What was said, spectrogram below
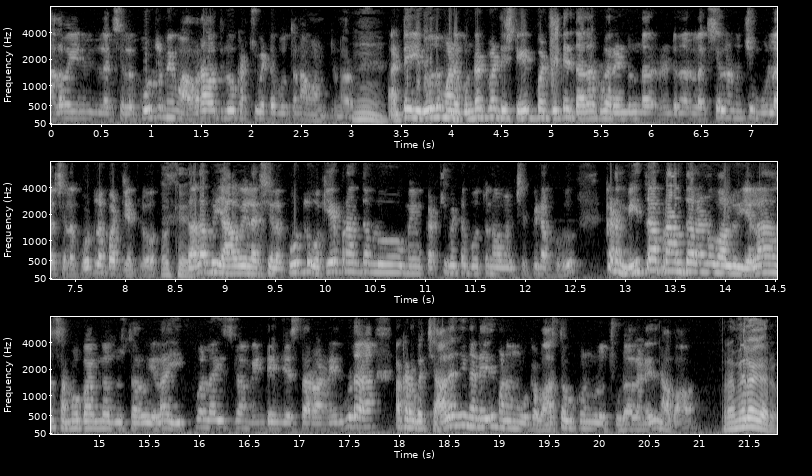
నలభై ఎనిమిది లక్షల కోట్లు మేము అమరావతిలో ఖర్చు పెట్టబోతున్నాం అంటున్నారు. ఉమ్, అంటే ఈ రోజు మనకు ఉన్నటువంటి స్టేట్ బడ్జెట్ దాదాపుగా రెండున్నర రెండున్నర లక్షల నుంచి మూడు లక్షల కోట్ల బడ్జెట్లో దాదాపు యాభై లక్షల కోట్లు ఒకే ప్రాంతంలో మేము ఖర్చు పెట్టబోతున్నాం అని చెప్పినప్పుడు ఇక్కడ మిగతా ప్రాంతాలను వాళ్ళు ఎలా సమభాగంగా చూస్తారు ఎలా ఈక్వలైజ్గా మెయింటైన్ చేస్తారు అనేది కూడా అక్కడ ఒక ఛాలెంజింగ్ అనేది మనం ఒక వాస్తవ కోణంలో చూడాలనేది నా భావన. ప్రమీల గారు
